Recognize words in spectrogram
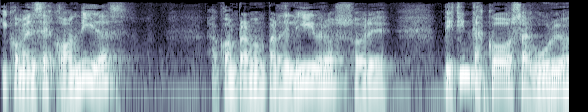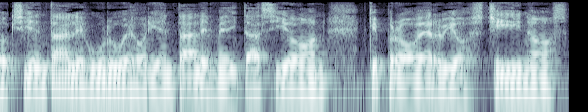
y comencé escondidas a comprarme un par de libros sobre distintas cosas, gurúes occidentales, gurúes orientales, meditación, que proverbios chinos,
